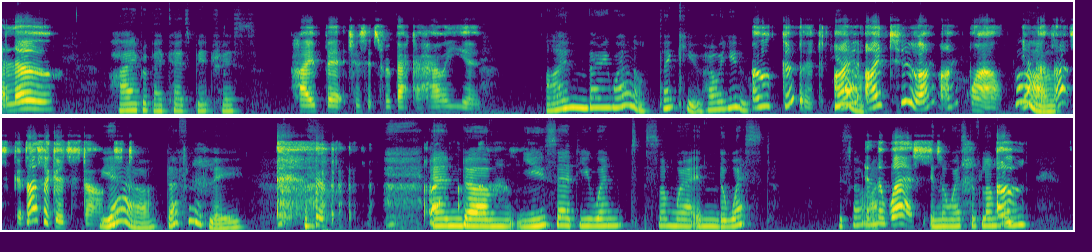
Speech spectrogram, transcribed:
Hello. Hi, Rebecca. It's Beatrice. Hi, Beatrice. It's Rebecca. How are you? I'm very well, thank you. How are you? Oh, good. I, I too. I'm, I'm well. Yeah, Ah. that's good. That's a good start. Yeah, definitely. and um, you said you went somewhere in the west. Is that In right? In the west. In the west of London. Oh,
